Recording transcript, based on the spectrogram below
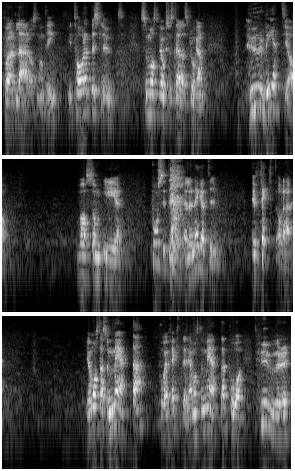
för att lära oss någonting, vi tar ett beslut, så måste vi också ställa oss frågan Hur vet jag vad som är positiv eller negativ effekt av det här? Jag måste alltså mäta på effekten. Jag måste mäta på hur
